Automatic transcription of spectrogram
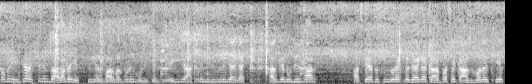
তবে এইটার একটা কিন্তু আলাদা এক্সপিরিয়েন্স বারবার করেই বলি কিন্তু। এই আজকে নিরিবিলি জায়গায় কালকে নদীর পার আজকে এত সুন্দর একটা জায়গা চারপাশে কাশবনের ক্ষেত।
